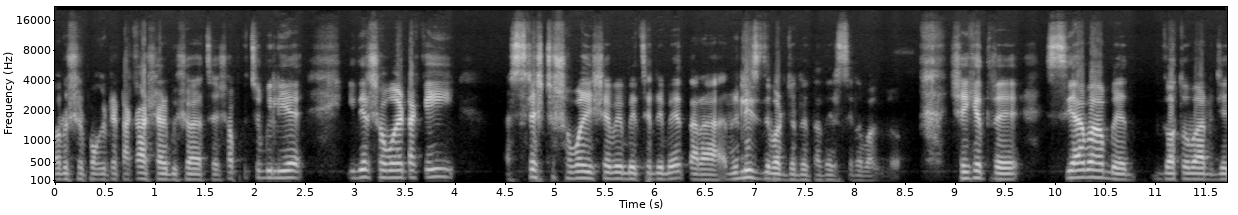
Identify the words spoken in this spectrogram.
মানুষের পকেটে টাকা আসার বিষয় আছে, সবকিছু মিলিয়ে ঈদের সময়টাকেই শ্রেষ্ঠ সময় হিসেবে বেছে নেবে তারা রিলিজ দেওয়ার জন্য তাদের সিনেমাগুলো। সেই ক্ষেত্রে সিয়াম আহমেদ গতবার যে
